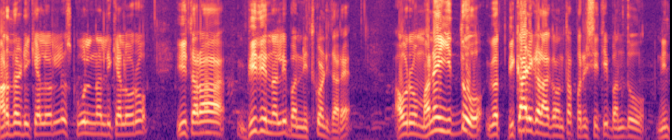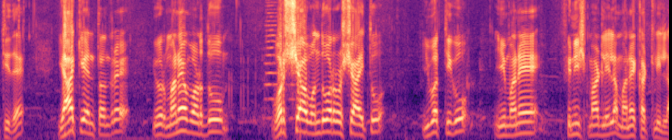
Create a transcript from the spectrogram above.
ಮರದಡಿ ಕೆಲವರಲ್ಲೂ ಸ್ಕೂಲ್ನಲ್ಲಿ ಕೆಲವರು ಈ ಥರ ಬೀದಿನಲ್ಲಿ ಬಂದು ನಿಂತ್ಕೊಂಡಿದ್ದಾರೆ. ಅವರು ಮನೆ ಇದ್ದು ಇವತ್ತು ಭಿಕಾರಿಗಳಾಗುವಂಥ ಪರಿಸ್ಥಿತಿ ಬಂದು ನಿಂತಿದೆ. ಯಾಕೆ ಅಂತಂದರೆ ಇವ್ರ ಮನೆ ಹೊಡೆದು ವರ್ಷ ಒಂದೂವರೆ ವರ್ಷ ಆಯಿತು. ಇವತ್ತಿಗೂ ಈ ಮನೆ ಫಿನಿಷ್ ಮಾಡಲಿಲ್ಲ, ಮನೆ ಕಟ್ಟಲಿಲ್ಲ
